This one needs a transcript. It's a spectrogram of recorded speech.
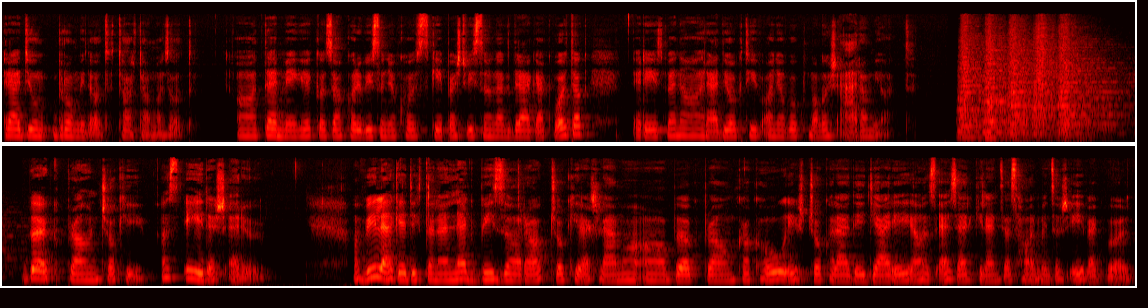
rádium-bromidot tartalmazott. A termékek az akkori viszonyokhoz képest viszonylag drágák voltak, részben a radioaktív anyagok magas ára miatt. Burke Brown csoki, az édes erő. A világ egyik talán legbizarrabb csoki rekláma a Burke Brown kakaó és csokoládé gyáré az 1930-as évekből.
